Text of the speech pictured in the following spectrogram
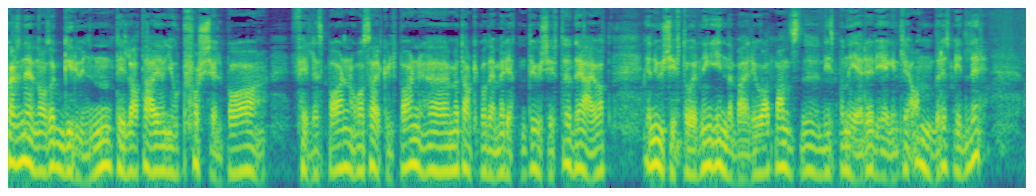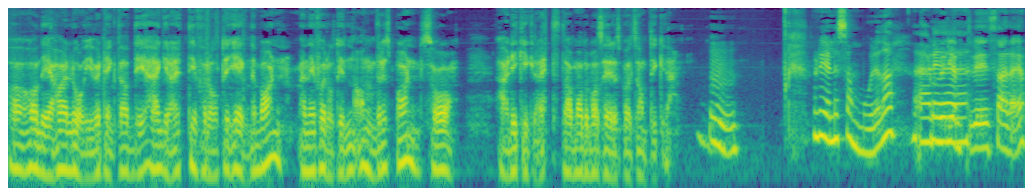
Kanskje nevne også grunnen til at det er gjort forskjell på fellesbarn og særkullsbarn eh, med tanke på det med retten til uskifte. Det er jo at en uskifteordning innebærer jo at man disponerer egentlig andres midler. Og det har lovgiver tenkt at det er greit i forhold til egne barn, men i forhold til den andres barn så er det ikke greit. Da må det baseres på et samtykke. Mm. Når det gjelder samboere, da? Er det... Nå glemte vi særeie.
